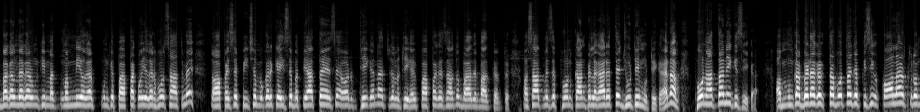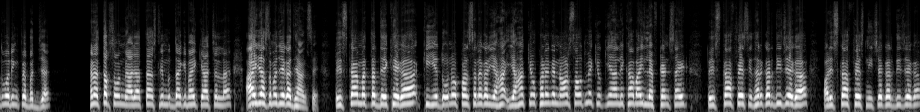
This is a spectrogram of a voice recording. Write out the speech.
बगल में अगर उनकी मम्मी अगर, उनके पापा कोई अगर हो साथ में तो आप ऐसे पीछे मुकर के ऐसे बतियाते हैं ऐसे और ठीक है ना, चलो ठीक है पापा के साथ हो बाद में बात करते हो। और साथ में से फ़ोन कान पे लगा रहते हैं झूठी मुठी का, है ना? फ़ोन आता नहीं किसी का। अब उनका बेड़ा अगर तब होता है जब किसी का कॉल आए तुरंत वो रिंग पे बच जाए। है ना? तब समझ में आ जाता है असली मुद्दा कि भाई क्या चल रहा है। आई जा समझिएगा ध्यान से। तो इसका मतलब देखेगा कि ये दोनों पर्सन अगर यहाँ यहाँ क्यों खड़ेंगे नॉर्थ साउथ में? क्योंकि यहाँ लिखा भाई लेफ़्ट हैंड साइड तो इसका फेस इधर कर दीजिएगा और इसका फेस नीचे कर दीजिएगा।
